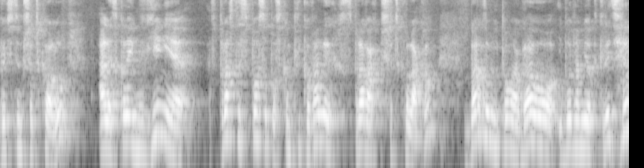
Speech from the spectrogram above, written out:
być w tym przedszkolu, ale z kolei mówienie w prosty sposób o skomplikowanych sprawach przedszkolakom bardzo mi pomagało i było dla mnie odkryciem,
